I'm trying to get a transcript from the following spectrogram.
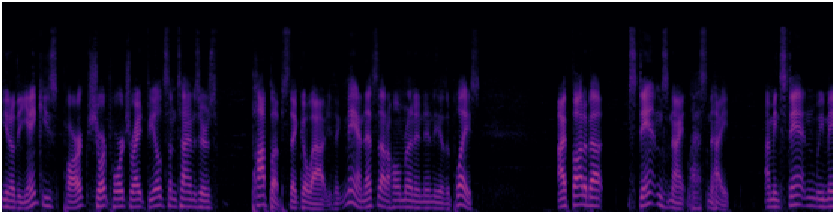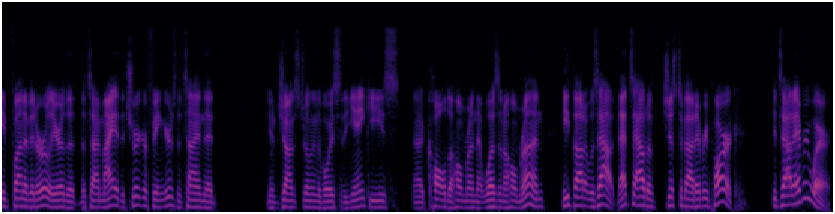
you know the Yankees park, short porch right field. Sometimes there's pop ups that go out. You think, man, that's not a home run in any other place. I thought about Stanton's night last night. I mean, Stanton, we made fun of it earlier. The, the time I had the trigger fingers, the time that you know John Sterling, the voice of the Yankees, uh, called a home run that wasn't a home run. He thought it was out. That's out of just about every park. It's out everywhere,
